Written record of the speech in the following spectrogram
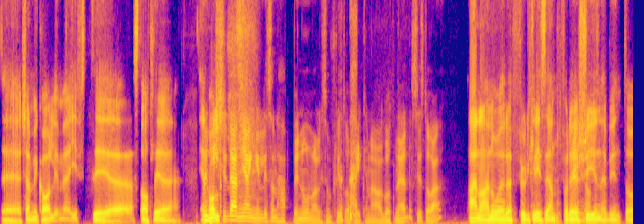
Det er kjemikalier med giftige statlige Men er ikke den gjengen litt sånn happy nå når liksom flytrafikken har gått ned siste året? Nei, nei, nå er det full krise igjen. Fordi skyene har begynt å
